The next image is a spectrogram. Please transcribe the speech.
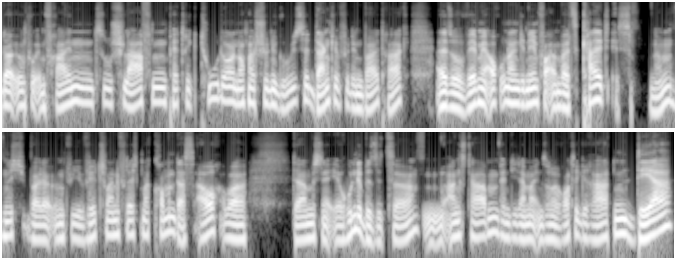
da irgendwo im Freien zu schlafen. Patrick Tudor, nochmal schöne Grüße. Danke für den Beitrag. Also wäre mir auch unangenehm, vor allem weil es kalt ist. Ne? Nicht, weil da irgendwie Wildschweine vielleicht mal kommen, das auch, aber da müssen ja eher Hundebesitzer hm, Angst haben, wenn die da mal in so eine Rotte geraten. Der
